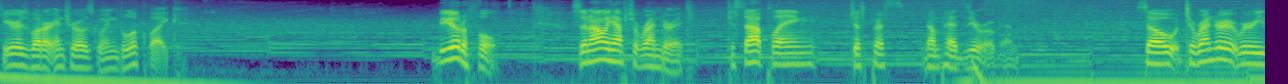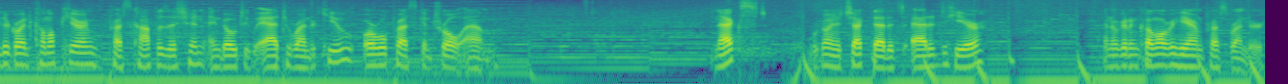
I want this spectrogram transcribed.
here's what our intro is going to look like. Beautiful. So now we have to render it. To stop playing, just press numpad 0 again. So to render it, we're either going to come up here and press composition and go to add to render queue, or we'll press control M. Next, we're going to check that it's added to here, and we're going to come over here and press render.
